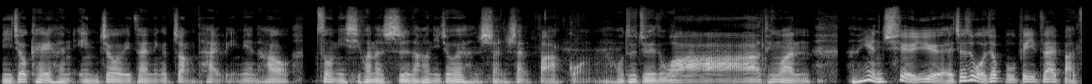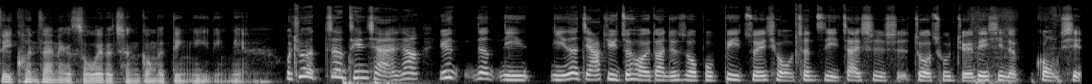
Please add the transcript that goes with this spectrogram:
你就可以很 enjoy 在那个状态里面，然后做你喜欢的事，然后你就会很闪闪发光。然后我就觉得哇，挺。很很令人雀跃，就是我就不必再把自己困在那个所谓的成功的定义里面。我觉得这听起来像，因为那你你那家具最后一段就是说，不必追求趁自己在世时做出决定性的贡献，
